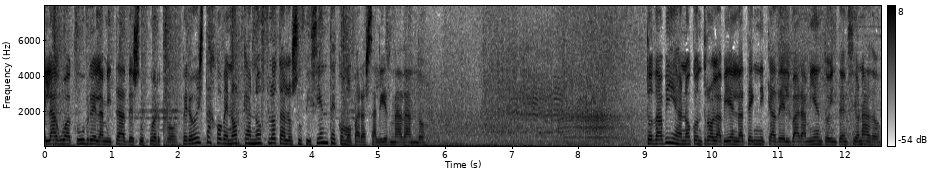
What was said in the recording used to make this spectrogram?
El agua cubre la mitad de su cuerpo, pero esta joven orca no flota lo suficiente como para salir nadando. Todavía no controla bien la técnica del varamiento intencionado.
